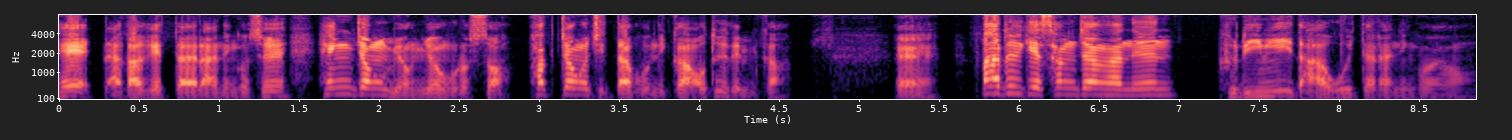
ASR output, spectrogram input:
해 나가겠다라는 것을 행정 명령으로서 확정을 짓다 보니까 어떻게 됩니까? 예. 빠르게 상장하는 그림이 나오고 있다라는 거예요.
